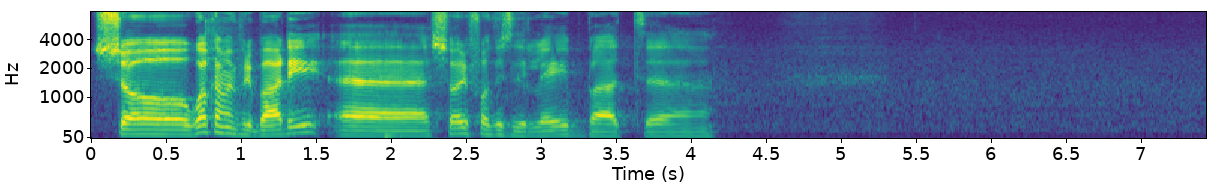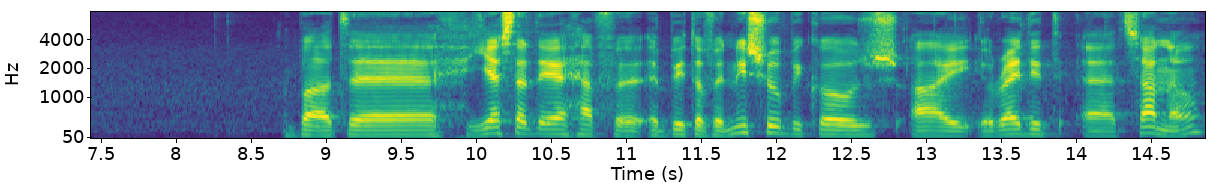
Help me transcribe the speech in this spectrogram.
So, welcome everybody. Uh, sorry for this delay, but uh, but uh, yesterday I have a, a, bit of an issue because I reddit a channel,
